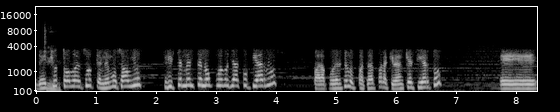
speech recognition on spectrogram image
De Sí. hecho, todo eso tenemos audios. Tristemente no puedo ya copiarlos para podérselos pasar para que vean que es cierto. Eh,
